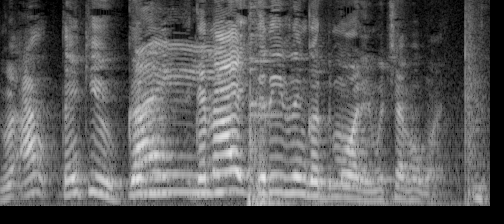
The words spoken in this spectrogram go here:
we're out. Thank you. Good, Bye. good night, good evening, good morning, whichever one.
